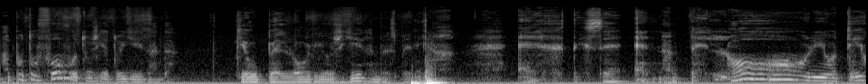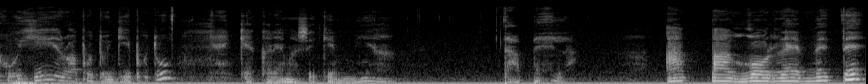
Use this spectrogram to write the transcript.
από το φόβο τους για το γίγαντα. Και ο πελώριος γίγαντας παιδιά έχτισε έναν πελώριο τείχο γύρω από τον κήπο του και κρέμασε και μία ταπέλα. Απαγορεύεται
